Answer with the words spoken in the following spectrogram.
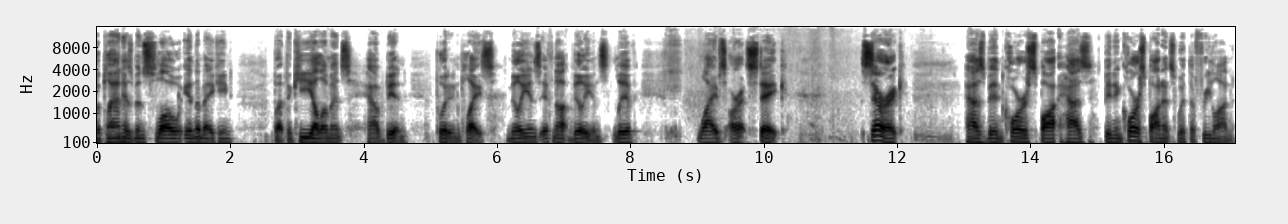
The plan has been slow in the making, but the key elements have been put in place. Millions, if not billions, live lives are at stake. Sarek has been correspond has been in correspondence with the Freelan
